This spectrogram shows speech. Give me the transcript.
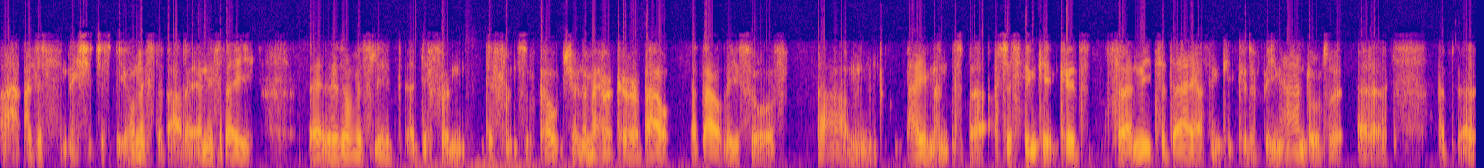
I just think they should just be honest about it. And if they there's obviously a different difference of culture in America about about these sort of um, payments, but I just think it could certainly today. I think it could have been handled a, a, a,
